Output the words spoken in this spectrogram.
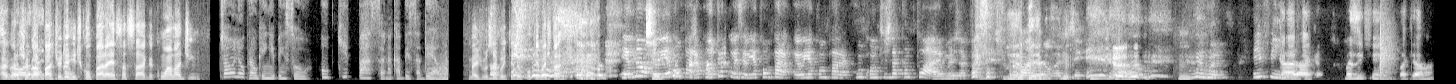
Agora hora chegou a parte onde a gente compara essa saga com Aladdin. Já olhou pra alguém e pensou, o que passa na cabeça dela? Mas vocês vão entender um pouquinho mais tarde. Eu não, eu ia comparar com outra coisa, eu ia comparar, eu ia comparar com contos da Cantuária, mas já que vocês falaram, enfim. Caraca. Mas enfim, daquela.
